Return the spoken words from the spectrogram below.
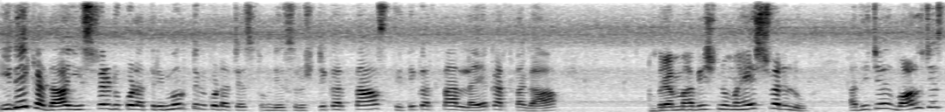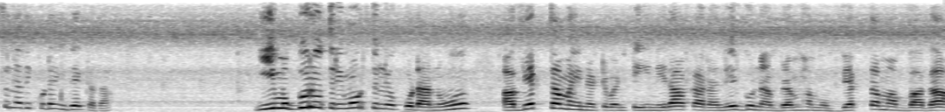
ఇదే కదా ఈశ్వరుడు కూడా త్రిమూర్తులు కూడా చేస్తుంది. సృష్టికర్త స్థితికర్త లయకర్తగా బ్రహ్మ విష్ణు మహేశ్వరులు. అది చే వారు చేస్తున్నది కూడా ఇదే కదా. ఈ ముగ్గురు త్రిమూర్తులు కూడాను అవ్యక్తమైనటువంటి నిరాకార నిర్గుణ బ్రహ్మము వ్యక్తమవ్వగా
